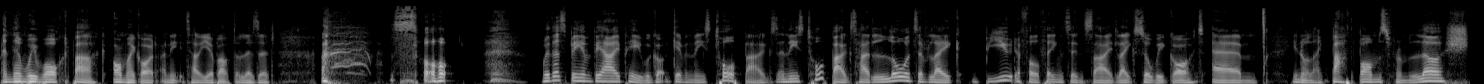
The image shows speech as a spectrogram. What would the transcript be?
And then we walked back. Oh my God, I need to tell you about the lizard. so with us being VIP, we got given these tote bags, and these tote bags had loads of like beautiful things inside. Like, so we got, um, you know, like bath bombs from Lush,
